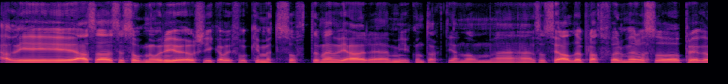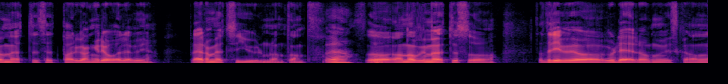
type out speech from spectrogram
Ja, vi, altså Sesongene våre gjør jo slik at vi får ikke møttes ofte, men vi har uh, mye kontakt gjennom uh, sosiale plattformer. Og så prøver vi å møtes et par ganger i året. Vi pleier å møtes i julen, blant annet. Ja. Så ja, når vi møtes, så, så driver vi og vurderer om vi skal,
